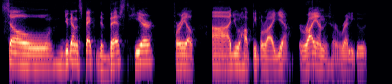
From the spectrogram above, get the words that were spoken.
So you can expect the best here for real. Uh, you will have people like yeah, Ryan is a really good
